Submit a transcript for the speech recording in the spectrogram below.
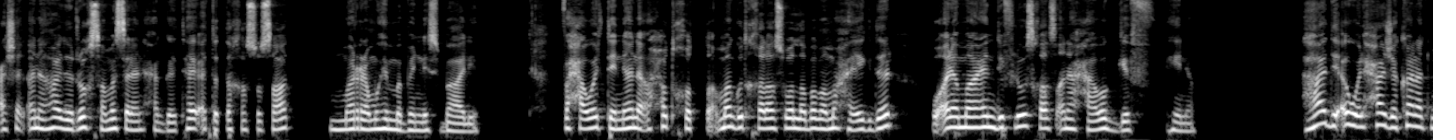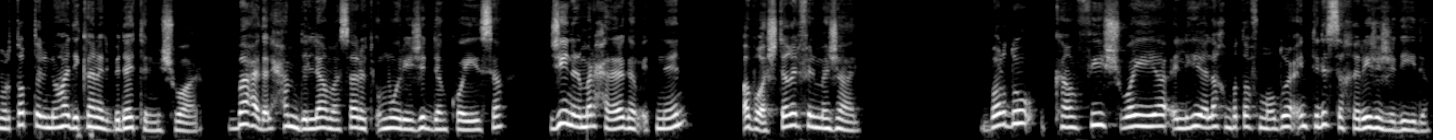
عشان أنا هذه الرخصة مثلا حقت هيئة التخصصات مرة مهمة بالنسبة لي. فحاولت إني أنا أحط خطة. ما قلت خلاص والله بابا ما حيقدر وأنا ما عندي فلوس خلاص أنا حوقف هنا. هذه أول حاجة كانت مرتبطة لأنه هذه كانت بداية المشوار. بعد الحمد لله ما صارت أموري جدا كويسة. جينا المرحلة رقم اثنين أبغى أشتغل في المجال. برضو كان في شوية اللي هي لخبطة في موضوع أنت لسه خريجة جديدة.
